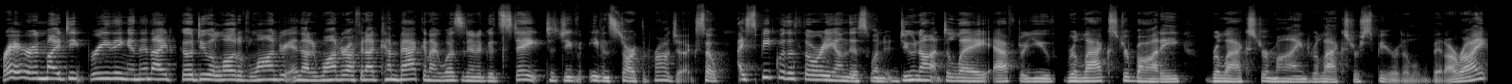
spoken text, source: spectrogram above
prayer and my deep breathing and then I'd go do a load of laundry and then I'd wander off and I'd come back and I wasn't in a good state to even start the project. So I speak with authority on this one. Do not delay after you've relaxed your body, relaxed your mind, relaxed your spirit a little bit. All right.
